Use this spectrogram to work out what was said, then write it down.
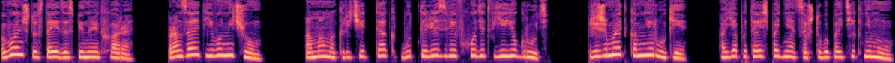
Воин, что стоит за спиной Эдхара, пронзает его мечом, а мама кричит так, будто лезвие входит в ее грудь, прижимает ко мне руки, а я пытаюсь подняться, чтобы пойти к нему,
